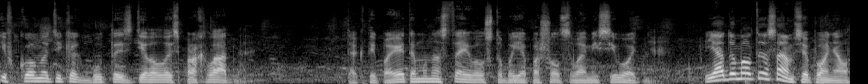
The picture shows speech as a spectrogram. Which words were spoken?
и в комнате как будто сделалось прохладно. Так ты поэтому настаивал, чтобы я пошел с вами сегодня? Я думал, ты сам все понял.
